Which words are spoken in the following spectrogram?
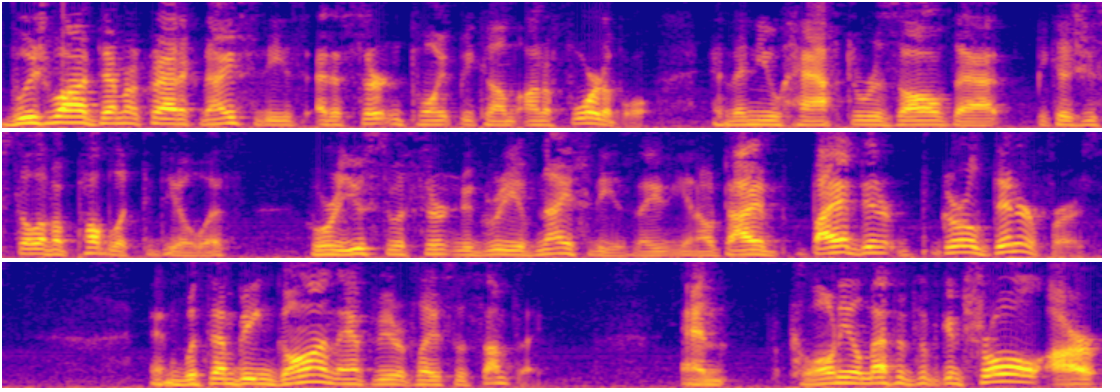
Bourgeois democratic niceties at a certain point become unaffordable, and then you have to resolve that because you still have a public to deal with who are used to a certain degree of niceties. They, you know, buy, buy a dinner, girl dinner first. And with them being gone, they have to be replaced with something. And colonial methods of control are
